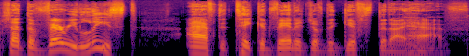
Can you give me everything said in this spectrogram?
So at the very least, I have to take advantage of the gifts that I have.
